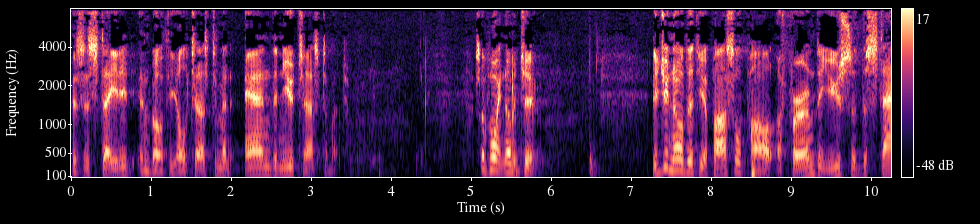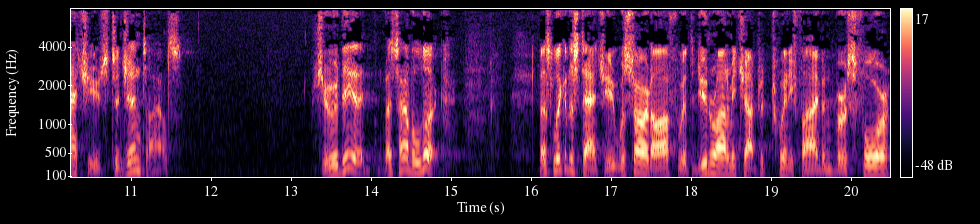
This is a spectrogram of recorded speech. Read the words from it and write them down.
This is stated in both the Old Testament and the New Testament. So point number two. Did you know that the apostle Paul affirmed the use of the statutes to Gentiles? Sure did. Let's have a look. Let's look at the statute. We'll start off with Deuteronomy chapter 25 and verse 4.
